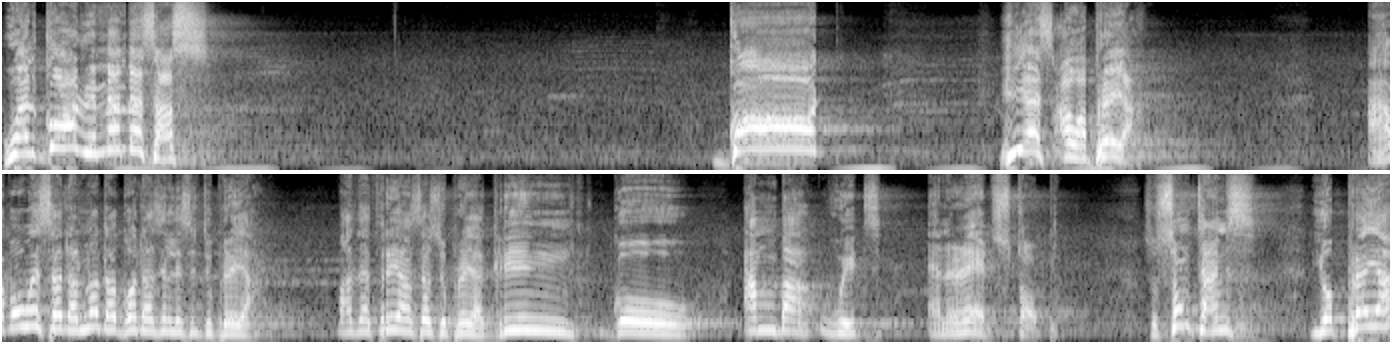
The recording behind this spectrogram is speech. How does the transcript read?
When God remembers us, God hears our prayer. I have always said that not that God doesn't listen to prayer, but the three answers to prayer green, go, amber, wait, and red, stop. So sometimes your prayer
